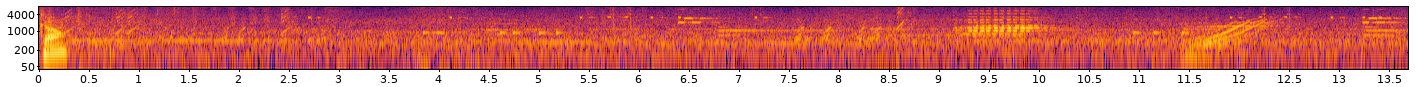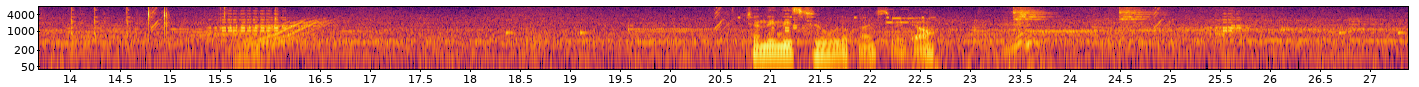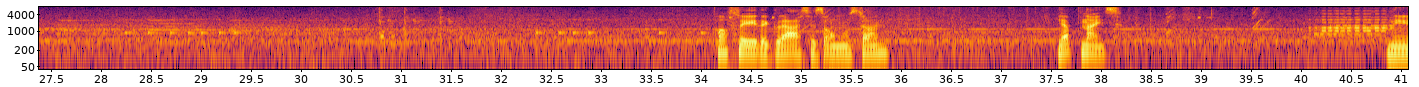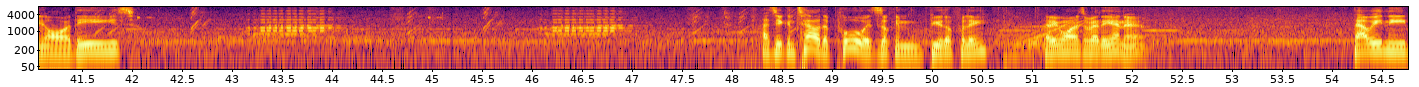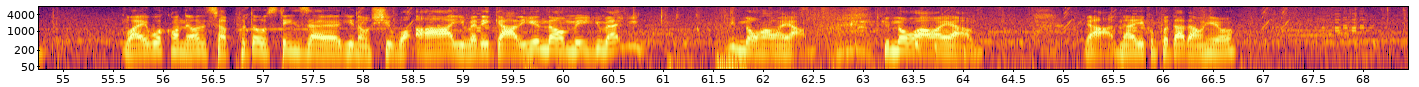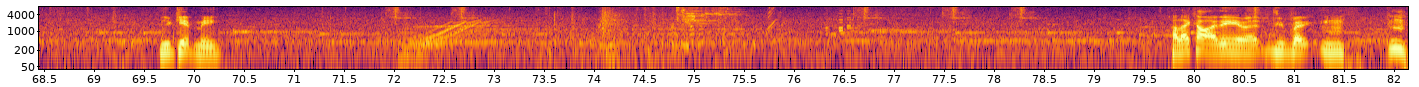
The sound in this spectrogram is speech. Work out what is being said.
Go. Sending these two look nice. There. Hopefully the glass is almost done. Yep, nice. Need all these. As you can tell, the pool is looking beautifully. Everyone's already in it. Now we need... Why work on the other stuff? Put those things that, you know, shoot... Ah, you already got it. You know me. You, you, you know how I am. You know how I am. Yeah, now you can put that down here. You give me. I like how I didn't even... You very, mm, mm.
